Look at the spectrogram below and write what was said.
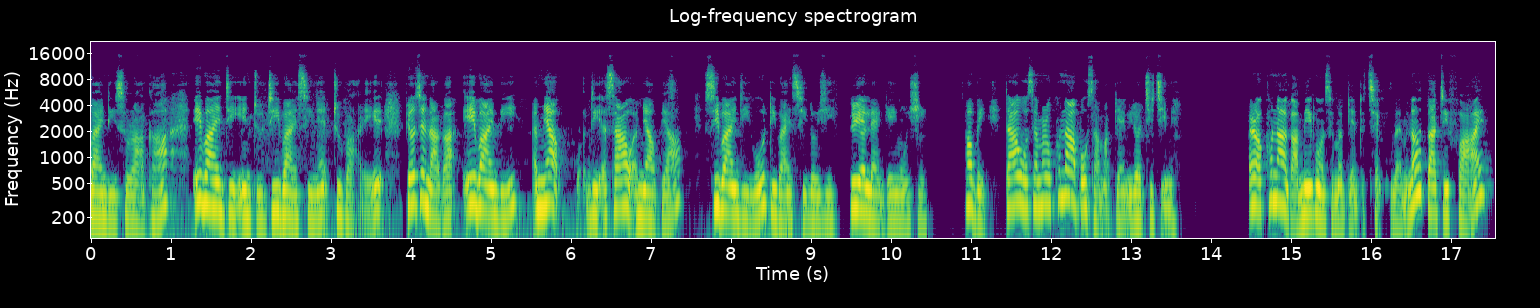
ပိုင်း D ဆိုတာက A ပိုင်း D into D ပိုင်း C နဲ့တူပါတယ်တဲ့ပြောချင်တာက A ပိုင်း B အမြောက်ဒီအစားကိုအမြောက်ပြောင်း C ပိုင်း D ကို D ပိုင်း C လို့ရေးသူ့ရဲ့လန်ကိန်းကိုရေးဟုတ်ပြီဒါကိုဆင်မတို့ခုနပုတ်စာမှာပြန်ပြီးတော့ကြည့်ကြည့်မယ် အဲ့တော့ခုနကမေးခွန်းစင်မပြန်တစ်ချက်ကူလိုက်မယ်နော်35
